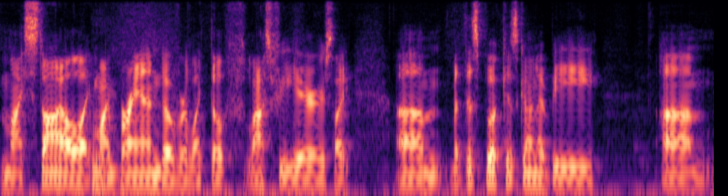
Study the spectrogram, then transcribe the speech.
my style, like my brand over like the last few years. Like, um, but this book is going to be um,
